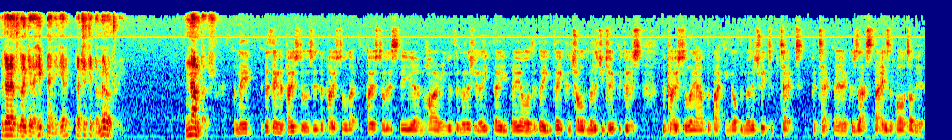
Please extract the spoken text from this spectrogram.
I don't have to go and get a hitman to get it, I just get the military. Numbers. And the the thing, the postals, the postal that the postal is the um, hiring of the military. They they they are they they control the military too because the postal they have the backing of the military to protect protect their because that's that is a part of it.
